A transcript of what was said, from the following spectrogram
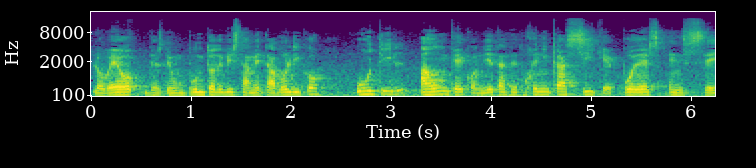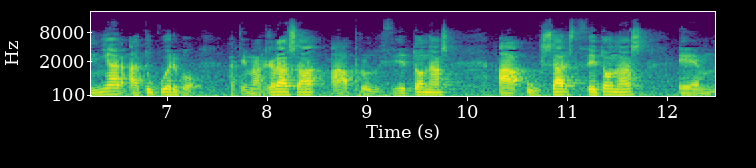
lo veo desde un punto de vista metabólico útil, aunque con dieta cetogénica sí que puedes enseñar a tu cuerpo a quemar grasa, a producir cetonas, a usar cetonas em,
